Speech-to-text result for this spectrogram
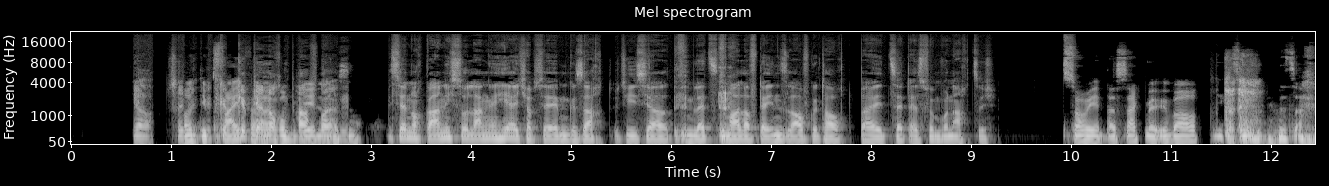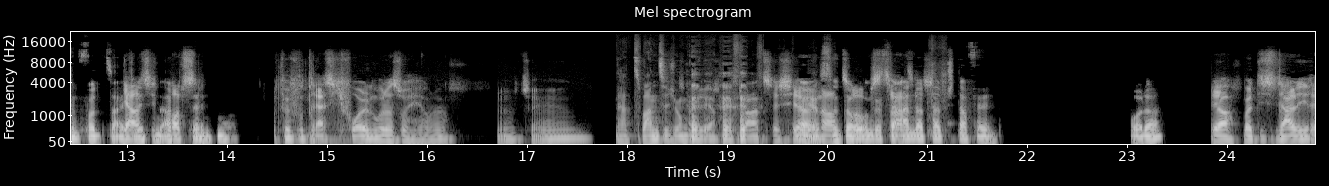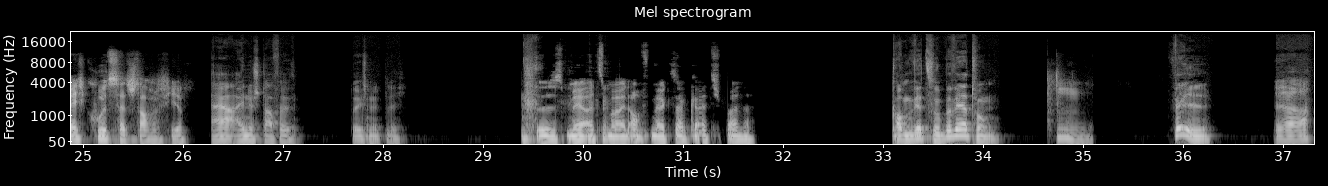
Ja, so, und die gibt, gibt ja noch ein paar Folgen. lassen. Ist ja noch gar nicht so lange her. Ich habe es ja eben gesagt. Die ist ja zum letzten Mal auf der Insel aufgetaucht bei ZS 85. Sorry, das sagt mir überhaupt nichts. Sachen von Ja, es zeitlichen sind trotzdem- Abständen. 35 Folgen oder so her, oder? 10, Ja, 20 ungefähr. 20, Ja, ja, das genau. sind doch Ups, ungefähr 20. anderthalb Staffeln. Oder? Ja, weil die sind ja alle recht kurz seit Staffel 4. Naja, eine Staffel durchschnittlich. Das ist mehr als meine Aufmerksamkeitsspanne. Kommen wir zur Bewertung. Hm. Phil, Ja.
